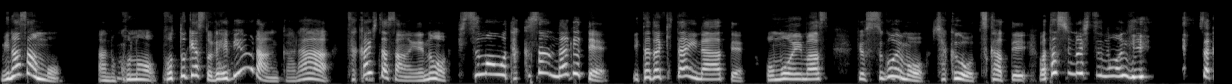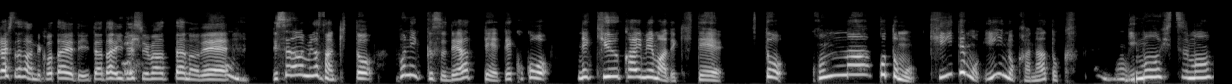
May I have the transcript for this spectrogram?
皆さんも、あの、この、ポッドキャストレビュー欄から、坂下さんへの質問をたくさん投げていただきたいなって思います。今日すごいもう尺を使って、私の質問に 坂下さんに答えていただいてしまったのでうん、リスナーの皆さんきっとフォニックスであって、で、ここね、9回目まで来て、きっとこんなことも聞いてもいいのかなとか、うん疑問、質問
